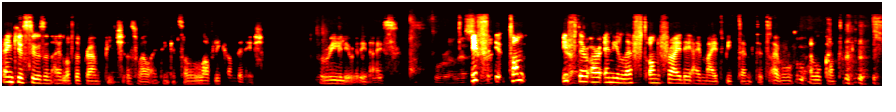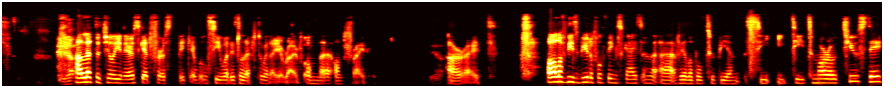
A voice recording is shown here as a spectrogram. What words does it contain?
thank you, Susan. I love the brown peach as well. I think it's a lovely combination. Really, really nice for a less if time. Tom, if yeah. there are any left on Friday, I might be tempted. I will. Ooh. I will contemplate. yeah. I'll let the Gillionaires get first pick, and we'll see what is left when I arrive on the on Friday. Yeah. All right. All of these beautiful things, guys, are uh, available 2 p.m. CET tomorrow, Tuesday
